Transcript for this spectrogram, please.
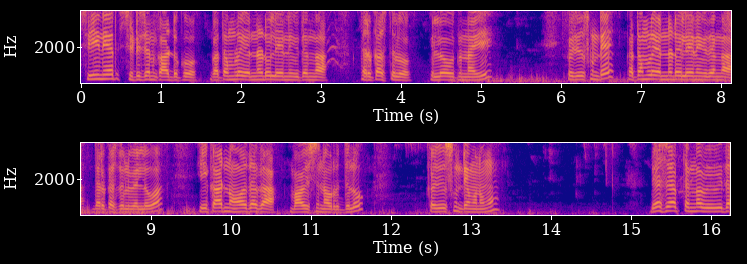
సీనియర్ సిటిజన్ కార్డుకు గతంలో ఎన్నడూ లేని విధంగా దరఖాస్తులు వెలువవుతున్నాయి ఇక చూసుకుంటే గతంలో ఎన్నడూ లేని విధంగా దరఖాస్తులు వెల్లువ ఈ కార్డును హోదాగా భావిస్తున్న వృద్ధులు ఇక్కడ చూసుకుంటే మనము దేశవ్యాప్తంగా వివిధ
